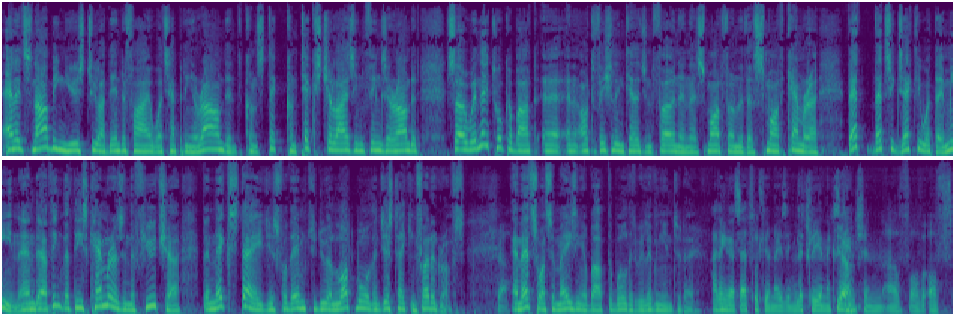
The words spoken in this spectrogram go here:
and it's now being used to identify what's happening around and contextualizing things around it. So when they talk about uh, an artificial intelligent phone and a smartphone with a smart camera, that that's exactly what they mean. And I think that these cameras in the future, the next stage is for them to do a lot more than just taking photographs. Sure. And that's what's amazing about the world that we're living in today. I think that's absolutely amazing. Literally an extension of, of, of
